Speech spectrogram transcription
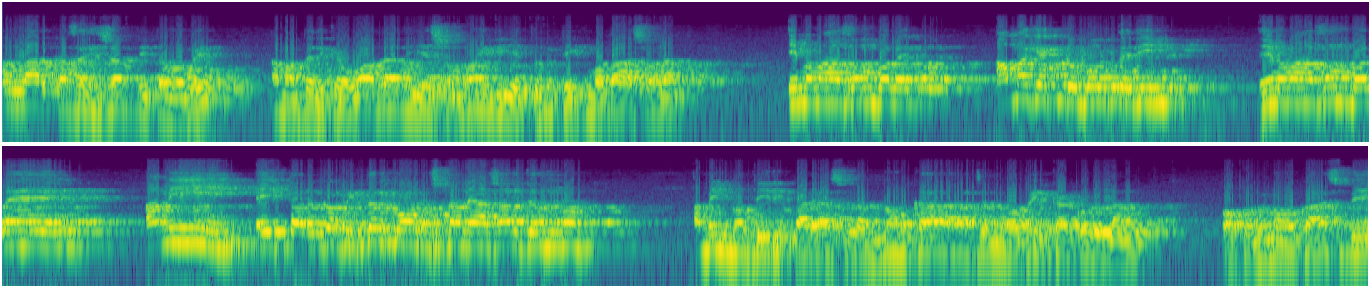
আল্লাহর কাছে হিসাব দিতে হবে। আমাদেরকে ওয়াদা দিয়ে, সময় দিয়ে তুমি ঠিক মতো আসো না। ইমাম আজম বলে, আমাকে একটু বলতে দিন। ইমাম আজম বলে, আমি এই তর্ক বিতর্ক অনুষ্ঠানে আসার জন্য, আমি নদীর পারে আসলাম, নৌকার জন্য অপেক্ষা করলাম। কখন নৌকা আসবে?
